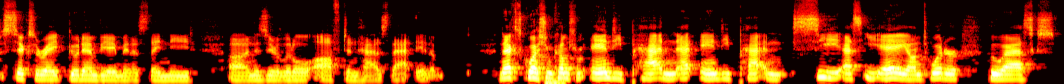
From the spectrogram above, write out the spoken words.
six or eight good NBA minutes they need. Uh, Nassir Little often has that in him. Next question comes from Andy Patton at Andy Patton CSEA on Twitter, who asks,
